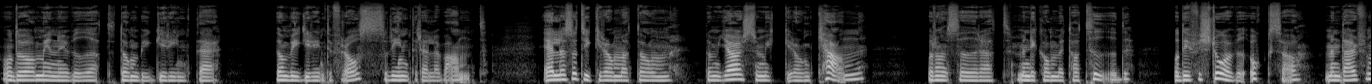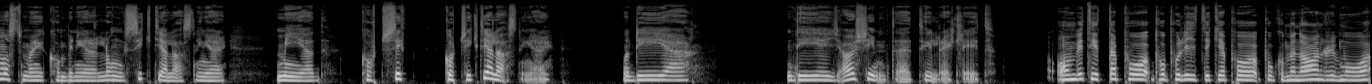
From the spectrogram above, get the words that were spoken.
och då menar vi att de bygger inte, de bygger inte för oss så det är inte relevant. Eller så tycker de att de, de gör så mycket de kan Och de säger att men det kommer ta tid. Och det förstår vi också. Men därför måste man ju kombinera långsiktiga lösningar med kortsikt, kortsiktiga lösningar. Och det, det görs inte tillräckligt. Om vi tittar på, på politiker på, på kommunal nivå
